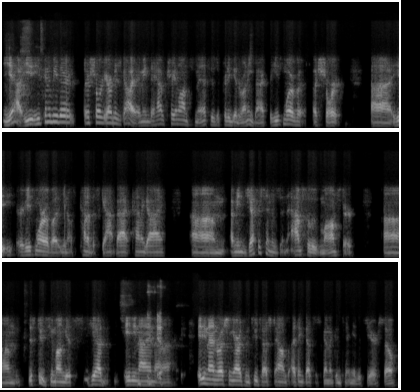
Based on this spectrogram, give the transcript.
Yeah, he, he's going to be their their short yardage guy. I mean, they have Trelon Smith, who's a pretty good running back, but he's more of a, a short. Uh, he or he's more of a you know kind of a scat back kind of guy. Um, I mean, Jefferson is an absolute monster. Um, this dude's humongous. He had 89, uh, 89 rushing yards and two touchdowns. I think that's just going to continue this year. So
